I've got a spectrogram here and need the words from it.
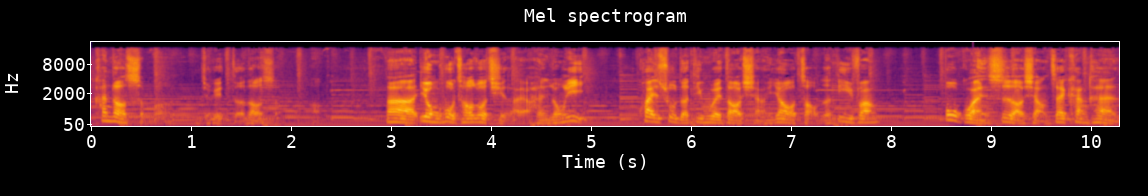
看到什么你就可以得到什么。好，那用户操作起来啊很容易，快速的定位到想要找的地方。不管是啊想再看看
